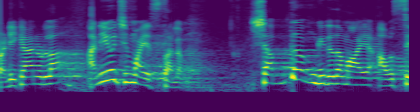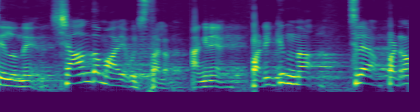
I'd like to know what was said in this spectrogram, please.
പഠിക്കാനുള്ള അനുയോജ്യമായ സ്ഥലം. ശബ്ദവിരുദ്ധമായ അവസ്ഥയിൽ നിന്ന് ശാന്തമായ ഒരു സ്ഥലം. അങ്ങനെ പഠിക്കുന്ന ചില പഠന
